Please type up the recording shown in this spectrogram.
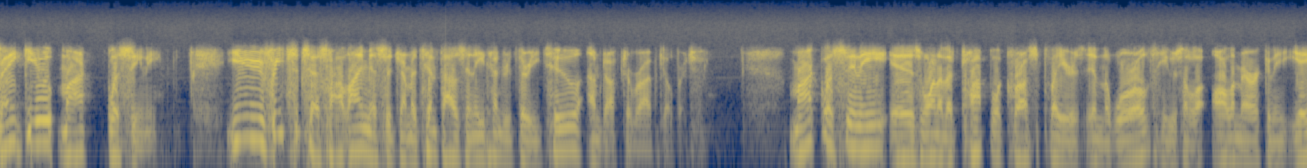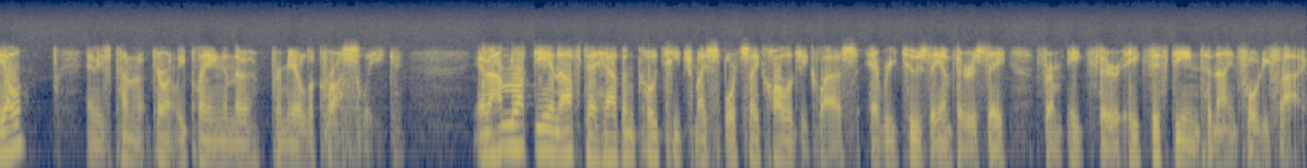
Thank you, Mark Glicini. You've reached Success Hotline, message number 10832. I'm Dr. Rob Gilbert. Mark Glicini is one of the top lacrosse players in the world. He was an All American at Yale, and he's currently playing in the Premier Lacrosse League. And I'm lucky enough to have him co-teach my sports psychology class every Tuesday and Thursday from 8:15 to 9:45.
